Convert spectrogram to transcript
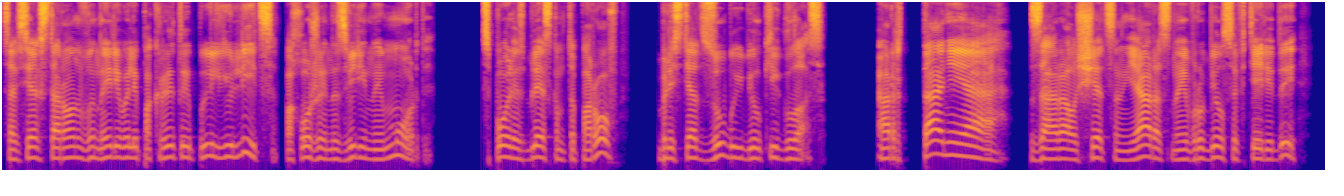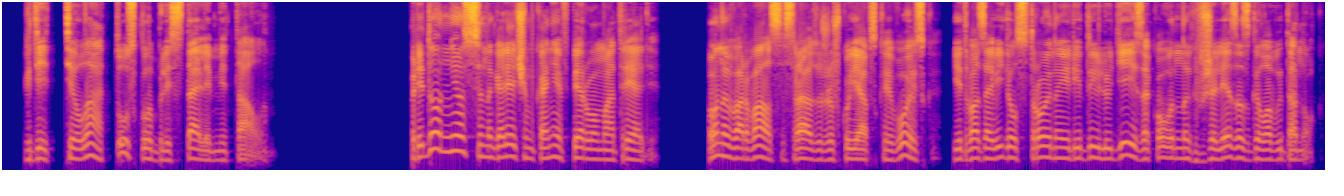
Со всех сторон выныривали покрытые пылью лица, похожие на звериные морды. С поля с блеском топоров блестят зубы и белки глаз. «Артания!» — заорал Щецин яростно и врубился в те ряды, где тела тускло блистали металлом. Придон несся на горячем коне в первом отряде. Он и ворвался сразу же в куявское войско, едва завидел стройные ряды людей, закованных в железо с головы до ног.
